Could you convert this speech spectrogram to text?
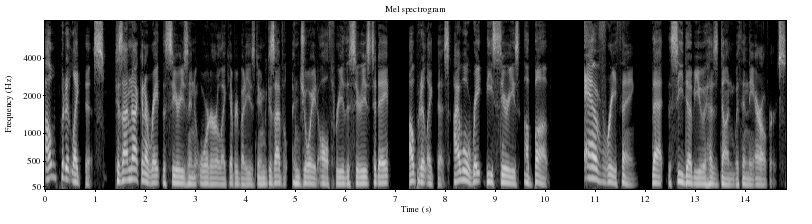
I'll put it like this because I'm not going to rate the series in order like everybody is doing because I've enjoyed all three of the series to date. I'll put it like this I will rate these series above everything that the CW has done within the Arrowverse.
